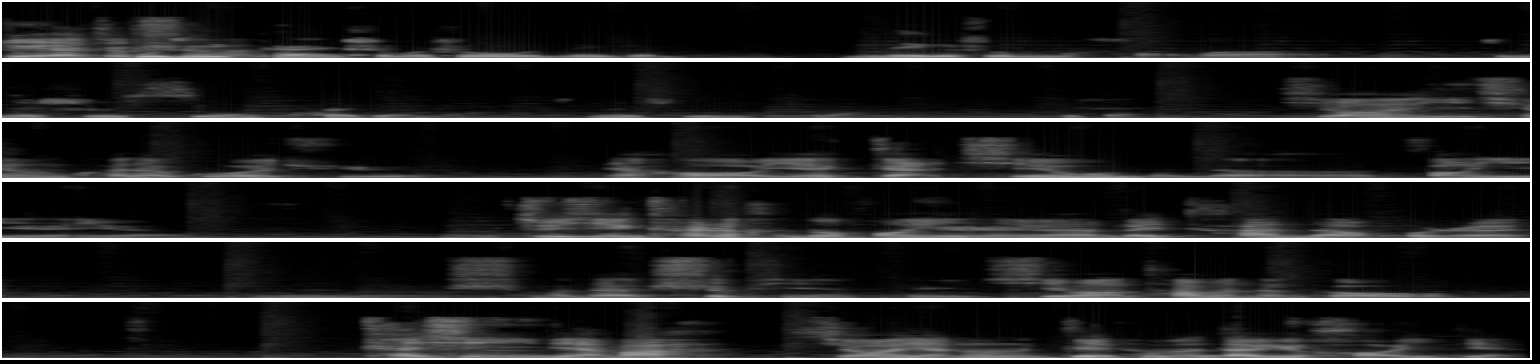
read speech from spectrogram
对呀、就估计是啊看什么时候那个那个时候好吧，真的是希望快点吧，只能是如此吧，对吧？希望疫情快点过去，然后也感谢嗯我们的防疫人员。嗯，最近看着很多防疫人员累瘫的或者嗯什么的视频，所以希望他们能够开心一点吧，希望也能给他们待遇好一点。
